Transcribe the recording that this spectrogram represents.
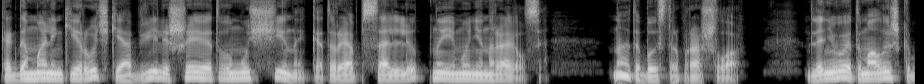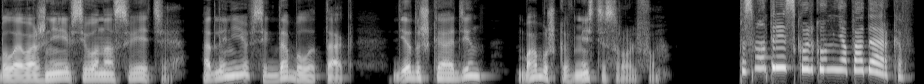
когда маленькие ручки обвили шею этого мужчины, который абсолютно ему не нравился. Но это быстро прошло. Для него эта малышка была важнее всего на свете, а для нее всегда было так. Дедушка один, бабушка вместе с Рольфом. «Посмотри, сколько у меня подарков!»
